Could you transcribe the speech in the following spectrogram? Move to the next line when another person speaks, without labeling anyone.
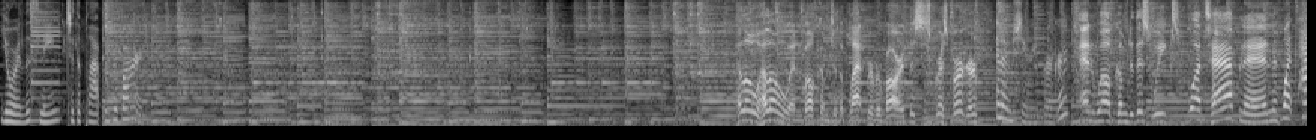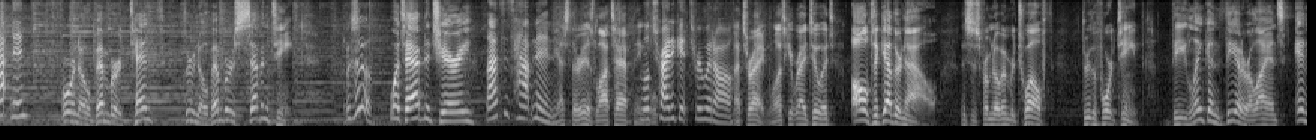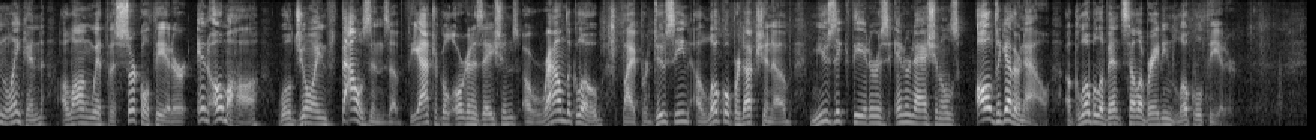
You're listening to the Platte River Bard.
Hello, hello, and welcome to the Platte River Bard. This is Chris Berger,
And I'm Sherry Berger.
and welcome to this week's What's Happening
What's happening?
for November 10th through November 17th.
Woohoo!
What's happening, Sherry?
Lots is happening.
Yes, there is lots happening.
We'll try to get through it all.
That's right. Well, let's get right to it. All together now. This is from November 12th through the 14th. The Lincoln Theater Alliance in Lincoln, along with the Circle Theater in Omaha, will join thousands of theatrical organizations around the globe by producing a local production of Music Theaters International's All Together Now, a global event celebrating local theater.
